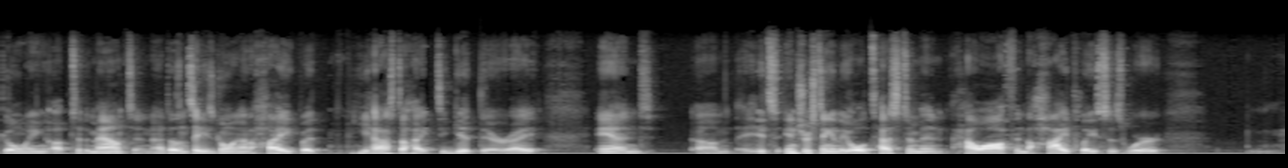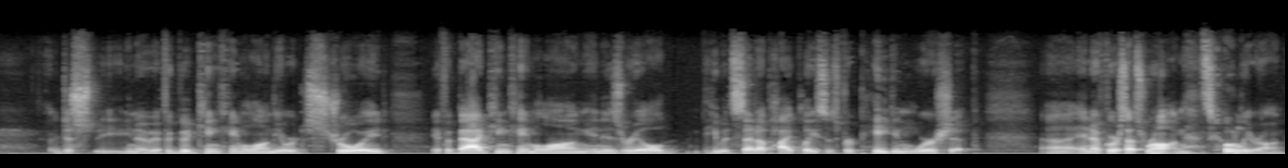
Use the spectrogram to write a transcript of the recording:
going up to the mountain. It doesn't say he's going on a hike, but he has to hike to get there, right? And um, it's interesting in the Old Testament how often the high places were just, you know, if a good king came along, they were destroyed. If a bad king came along in Israel, he would set up high places for pagan worship. Uh, and of course, that's wrong. It's totally wrong.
